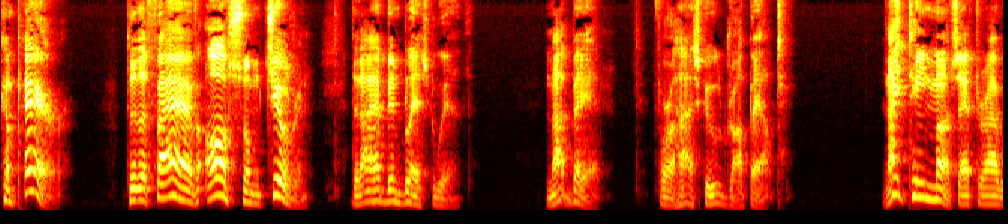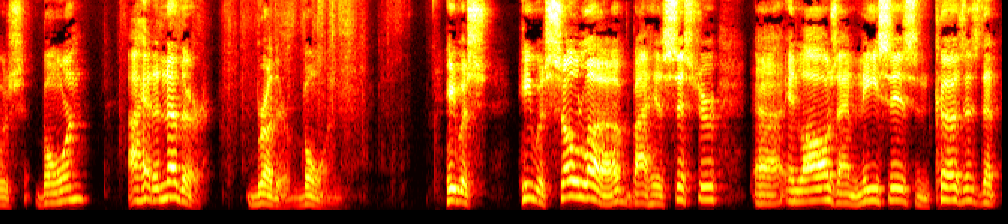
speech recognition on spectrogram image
compare to the five awesome children that I have been blessed with. Not bad for a high school dropout. Nineteen months after I was born, I had another brother born. He was he was so loved by his sister uh, in laws and nieces and cousins that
